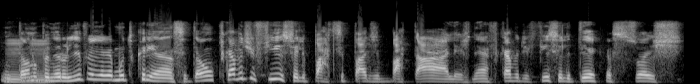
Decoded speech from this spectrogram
Então, uhum. no primeiro livro, ele era muito criança. Então, ficava difícil ele participar de batalhas, né? Ficava difícil ele ter as suas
